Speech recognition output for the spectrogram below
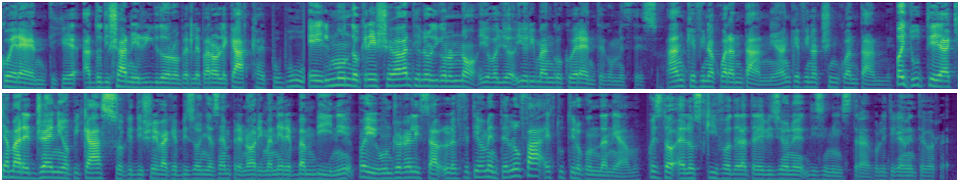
coerenti che a 12 anni ridono per le parole cacca e pupù e il mondo cresce va avanti e loro dicono no, io, voglio, io rimango coerente con me stesso, anche fino a 40 anni, anche fino a 50 anni. Poi tutti a chiamare genio Picasso che diceva che bisogna sempre no, rimanere bambini, poi un giornalista effettivamente lo fa e tutti lo condanniamo. Questo è lo schifo della televisione di sinistra, politicamente corretta.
